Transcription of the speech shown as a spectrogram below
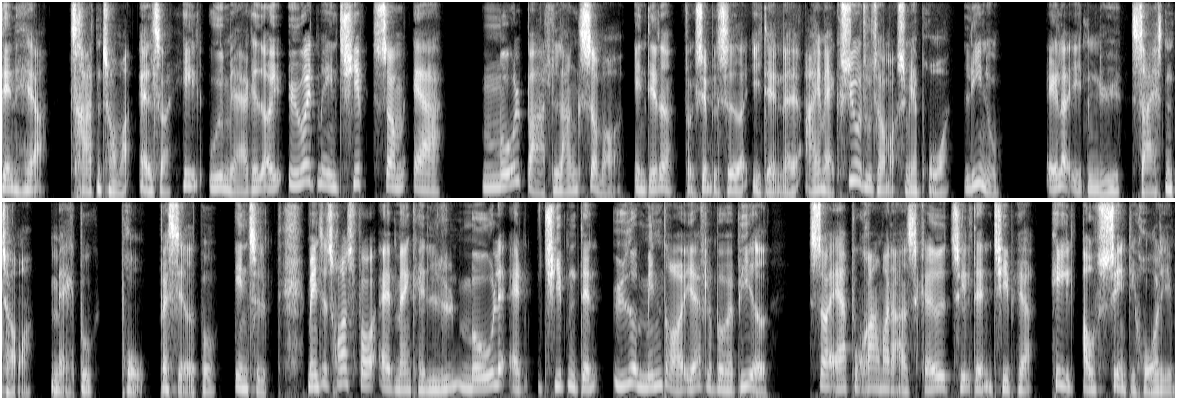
den her 13-tommer altså helt udmærket, og i øvrigt med en chip, som er målbart langsommere end det, der for eksempel sidder i den uh, iMac 27-tommer, som jeg bruger lige nu, eller i den nye 16-tommer MacBook Pro, baseret på Intel. Men til trods for, at man kan måle, at chippen den yder mindre, i hvert fald på papiret, så er programmer, der er skrevet til den chip her, helt afsindig hurtige.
